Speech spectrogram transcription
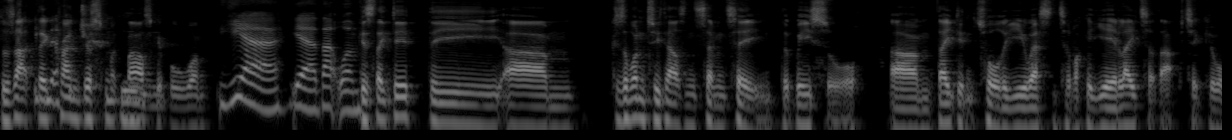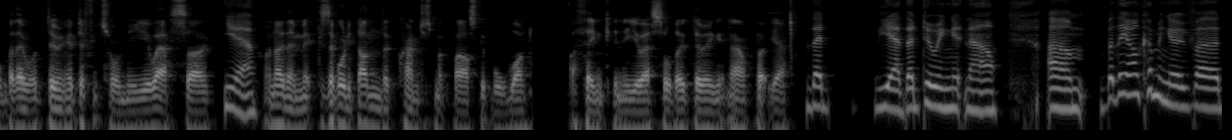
Was that the You? Cranjis basketball one? Yeah, yeah, that one. Because they did the um because the one in 2017 that we saw, um, they didn't tour the US until like a year later. That particular one, but they were doing a different tour in the US. So Yeah. I know they because they've already done the Cranjis basketball one. I think in the US, although doing it now. But yeah, they're yeah they're doing it now um but they are coming over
